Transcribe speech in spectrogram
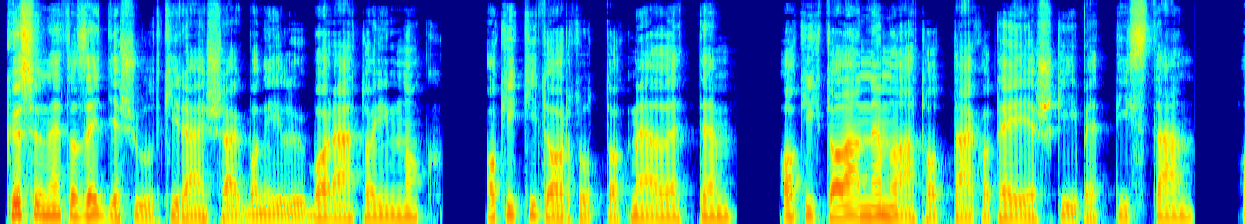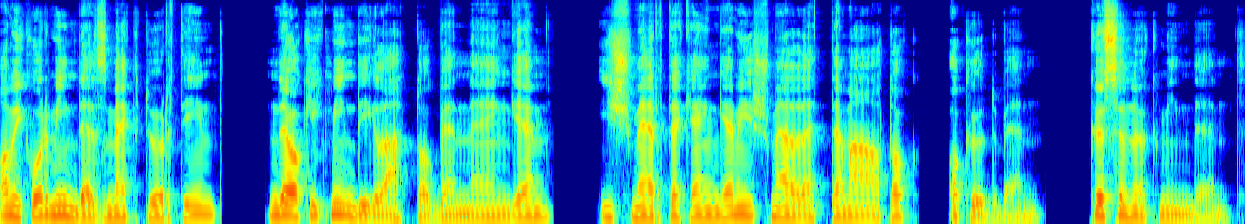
Köszönet az Egyesült Királyságban élő barátaimnak, akik kitartottak mellettem, akik talán nem láthatták a teljes képet tisztán, amikor mindez megtörtént, de akik mindig láttak benne engem, ismertek engem és mellettem álltak a ködben. Köszönök mindent,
